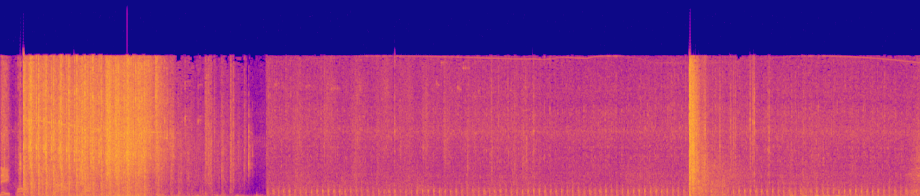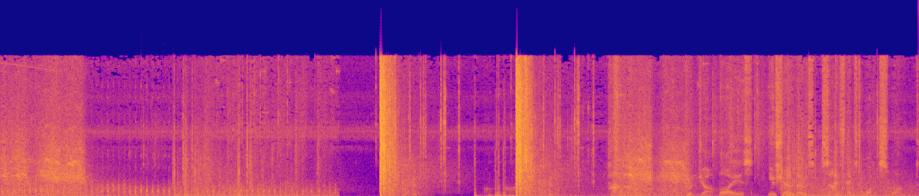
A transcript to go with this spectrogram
Napalm. Good job, boys. You show those Zythex what's what.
